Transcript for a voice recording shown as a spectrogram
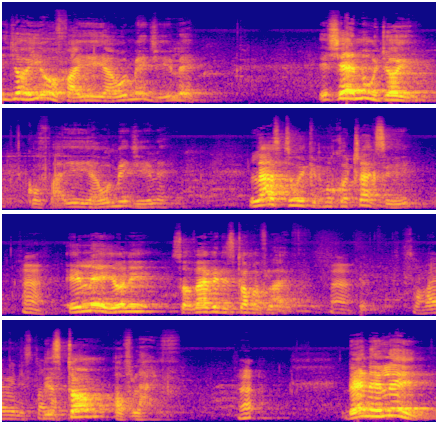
Ìjọ yìí ò fààyè ìyàwó méjì lẹ̀. Iṣẹ́ inú ìjọ yìí kò fààyè ìyàwó méjì lẹ̀. Last week ni mo contract sí. Eléyìí ó ní surviving the storm of life Surviving the storm. the storm of life. Then eléyìí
